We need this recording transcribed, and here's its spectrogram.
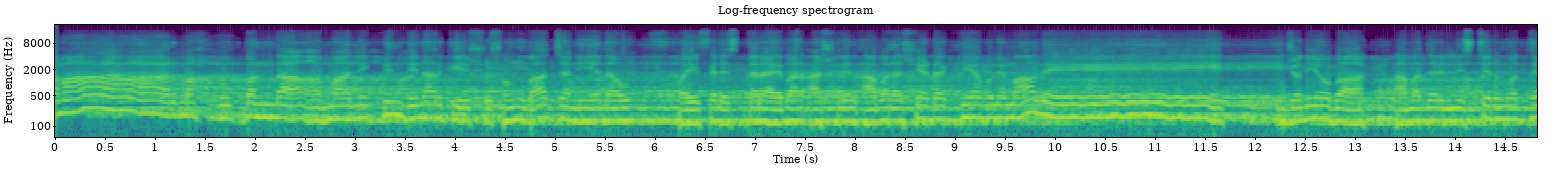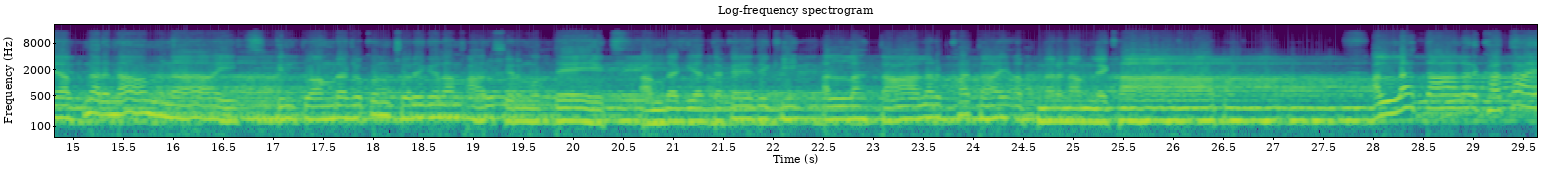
আমার মাহবুব বান্দা, মালিক বিন দিনারকে সুসংবাদ জানিয়ে দাও। ওই ফেরেস্তারা এবার আসলেন, আবার আসিয়া ডাক দিয়া বলে, মালিক, যদিও বা আমাদের লিস্টের মধ্যে আপনার নাম নাই, কিন্তু আমরা যখন চলে গেলাম আরশের মধ্যে, আমরা গিয়া তাকায় দেখি আল্লাহ তালার খাতায় আপনার নাম লেখা। আল্লাহ তালার খাতায়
